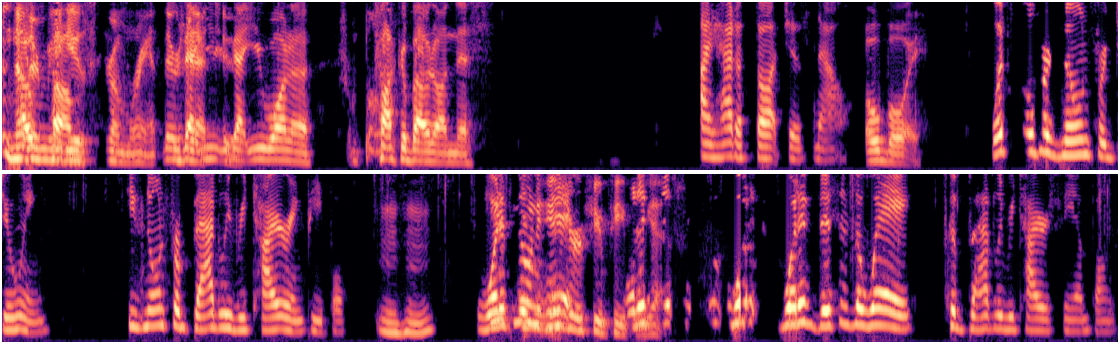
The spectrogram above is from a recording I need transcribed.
Another media outcome scrum rant. There's that that, you that you want to talk about on this. I had a thought just now. Oh boy. What's Goldberg known for doing? He's known for badly retiring people. Mm-hmm. What He's if known this to is injure it? a few people? What if yes. this is, what what if this is the way to badly retire CM Punk?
